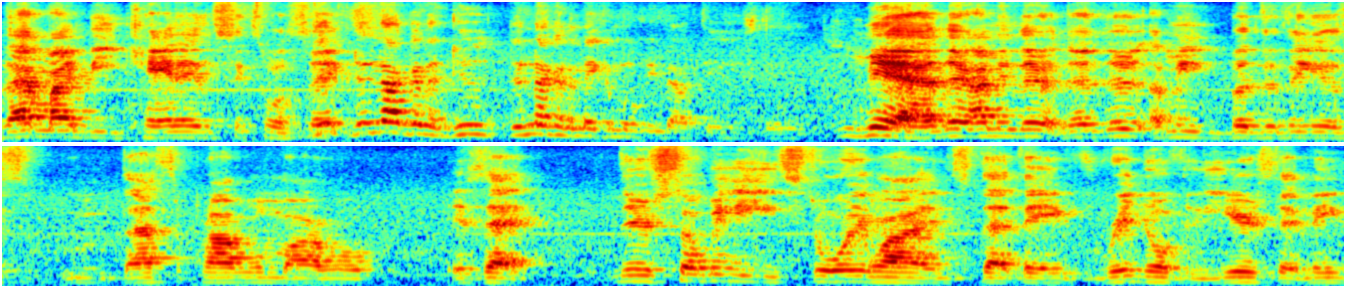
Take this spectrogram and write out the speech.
that might be canon six one six. they, six. they're not gonna do. They're not gonna make a movie about these things. Yeah, they're, I mean, they're, they're, they're, I mean, but the thing is, that's the problem with Marvel, is that there's so many storylines that they've written over the years that may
